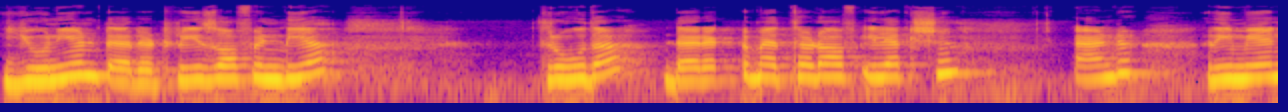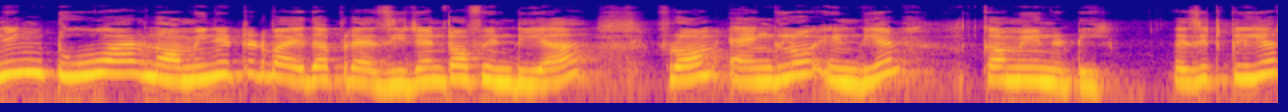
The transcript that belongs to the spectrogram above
union territories of India through the direct method of election. And remaining two are nominated by the president of India from Anglo-Indian community is it clear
